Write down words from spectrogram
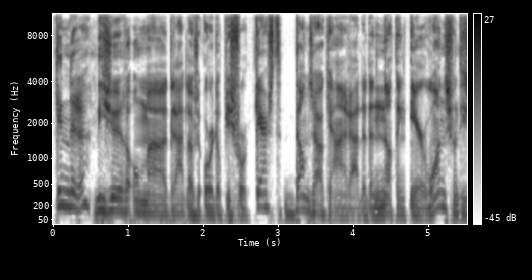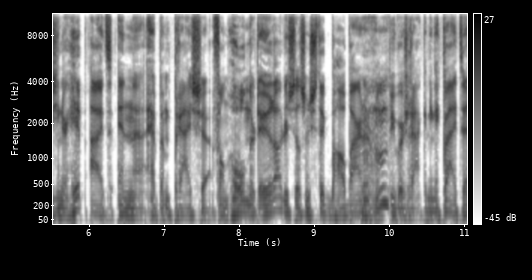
kinderen die zeuren om uh, draadloze oordopjes voor kerst? Dan zou ik je aanraden de Nothing Ear Ones. Want die zien er hip uit en uh, hebben een prijs van 100 euro. Dus dat is een stuk behapbaarder. Mm -hmm. Pubers raken dingen kwijt. Hè?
